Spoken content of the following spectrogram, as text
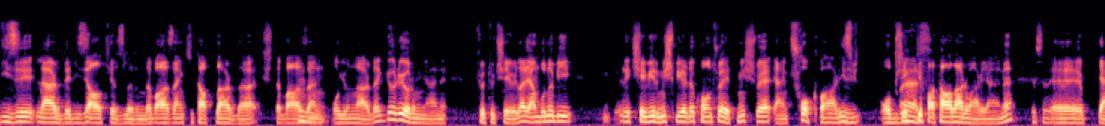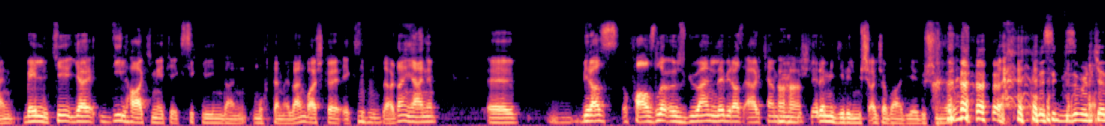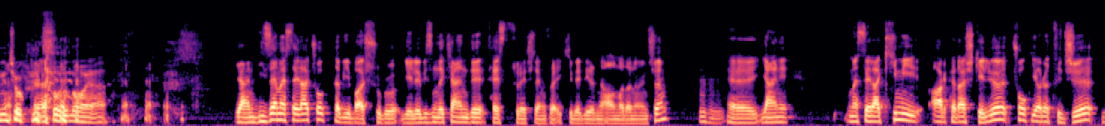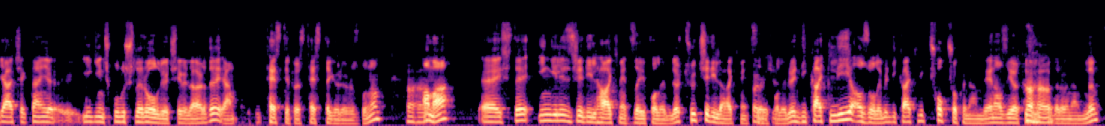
dizilerde, dizi altyazılarında, bazen kitaplarda, işte bazen Hı hı. oyunlarda görüyorum yani kötü çeviriler. Yani bunu bir çevirmiş, bir de kontrol etmiş ve yani çok bariz objektif Evet. hatalar var yani. Kesinlikle. Ee, yani belli ki ya dil hakimiyeti eksikliğinden muhtemelen başka eksikliklerden yani e, biraz fazla özgüvenle biraz erken büyük Aha. işlere mi girilmiş acaba diye düşünüyorum. Klasik bizim ülkenin çok büyük sorunu o ya. Yani bize mesela çok tabii başvuru geliyor. Bizim de kendi test süreçlerimiz var ekibe birini almadan önce. Hı hı. Ee, yani mesela kimi arkadaş geliyor çok yaratıcı, gerçekten ilginç buluşları oluyor çevirilerde. Yani test yapıyoruz, testte görüyoruz bunu. Aha. Ama e, işte İngilizce dil hakimiyeti zayıf olabilir, Türkçe dil hakimiyeti Tabii zayıf ki. olabilir, dikkatliliği az olabilir. Dikkatlilik çok çok önemli, en az yaratıcılık kadar önemli.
